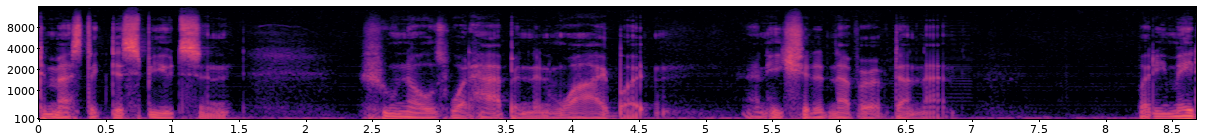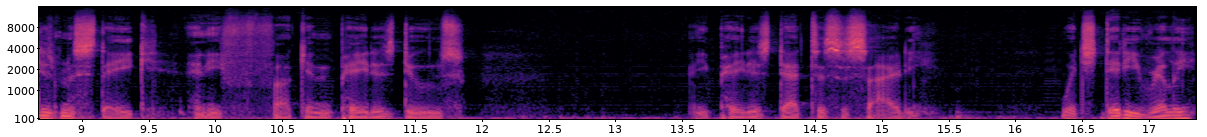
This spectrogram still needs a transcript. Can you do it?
domestic disputes and who knows what happened and why, but and he should have never have done that. But he made his mistake and he fucking paid his dues. He paid his debt to society. Which did he really?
